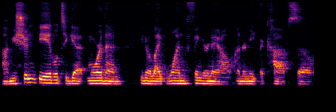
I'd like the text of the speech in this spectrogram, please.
Um, you shouldn't be able to get more than you know like one fingernail underneath the cuff so.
